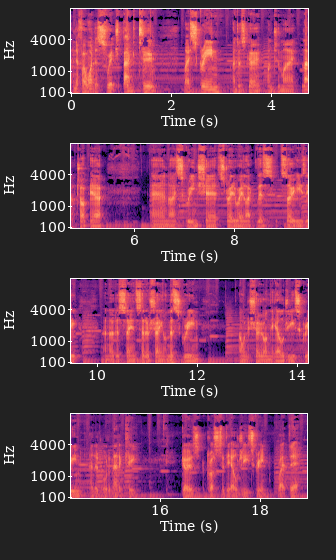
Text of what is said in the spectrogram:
And if I want to switch back to my screen, I just go onto my laptop here and I screen share straight away like this. It's so easy. And I just say, instead of showing on this screen, I want to show on the LG screen and it automatically goes across to the LG screen right there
